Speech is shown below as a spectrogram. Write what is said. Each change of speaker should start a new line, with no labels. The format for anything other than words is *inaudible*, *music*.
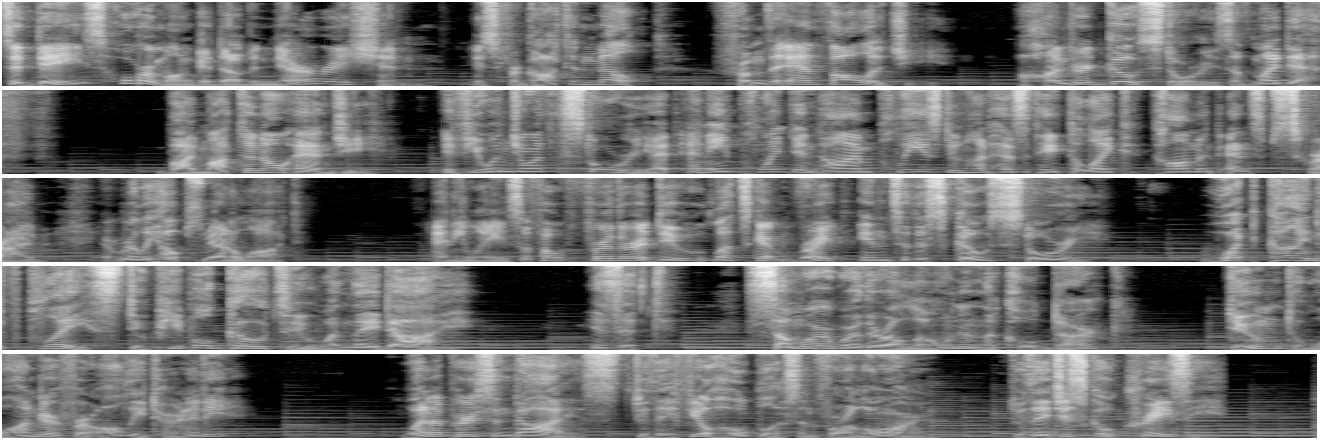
Today's horror manga dub and narration is Forgotten Milk from the anthology A Hundred Ghost Stories of My Death by Matono Anji. If you enjoy the story at any point in time, please do not hesitate to like, comment, and subscribe. It really helps me out a lot. Anyways, without further ado, let's get right into this ghost story. What kind of place do people go to when they die? Is it somewhere where they're alone in the cold dark? Doomed to wander for all eternity? When a person dies, do they feel hopeless and forlorn? Do they just go crazy?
